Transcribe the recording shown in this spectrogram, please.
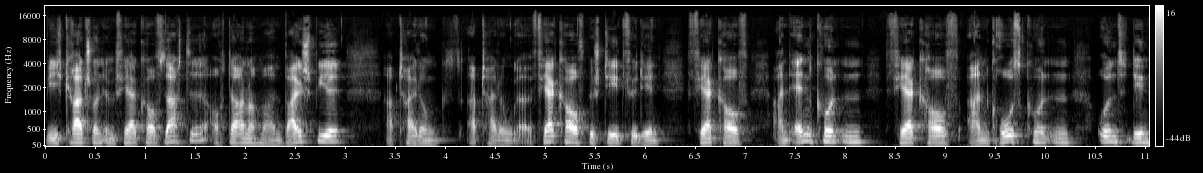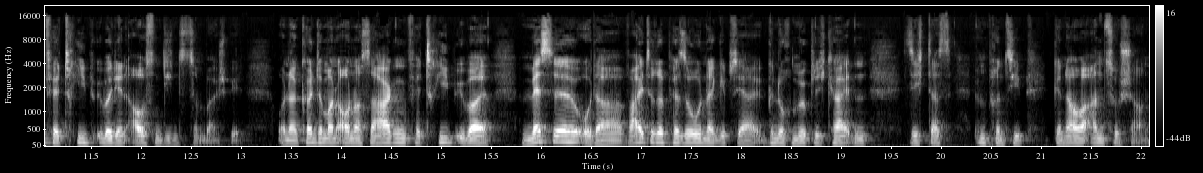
Wie ich gerade schon im Verkauf sagte, auch da nochmal ein Beispiel. Abteilung, Abteilung äh, Verkauf besteht für den Verkauf an Endkunden, Verkauf an Großkunden und den Vertrieb über den Außendienst zum Beispiel. Und dann könnte man auch noch sagen, Vertrieb über Messe oder weitere Personen, da gibt es ja genug Möglichkeiten, sich das im Prinzip genauer anzuschauen.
